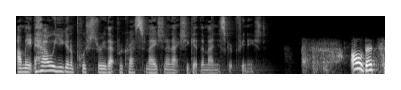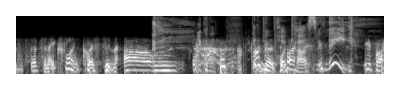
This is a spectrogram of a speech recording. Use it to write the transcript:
I mean, how are you going to push through that procrastination and actually get the manuscript finished? Oh, that's that's an excellent question. Um, to do goodness, if I- with me. If I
